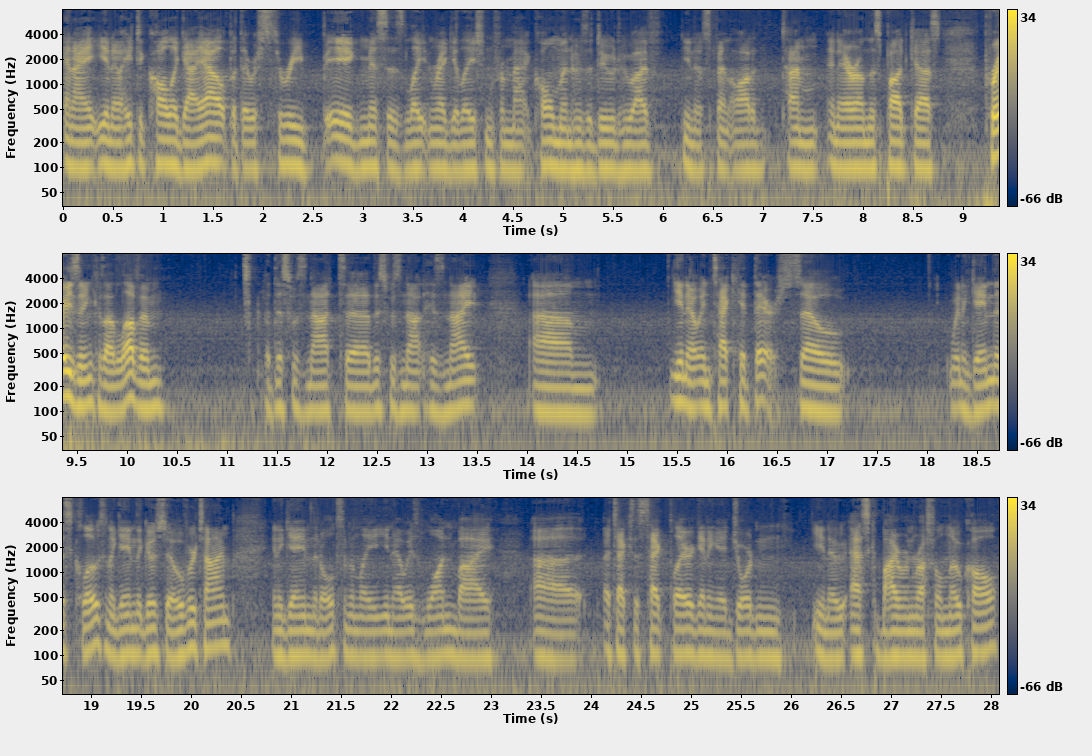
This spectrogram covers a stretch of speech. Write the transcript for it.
and I, you know, hate to call a guy out, but there was three big misses late in regulation from Matt Coleman, who's a dude who I've, you know, spent a lot of time and air on this podcast praising because I love him. But this was not uh, this was not his night. Um, you know, and Tech hit theirs. So when a game this close, in a game that goes to overtime, in a game that ultimately, you know, is won by uh, a Texas Tech player getting a Jordan, you know, esque Bryon Russell no call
